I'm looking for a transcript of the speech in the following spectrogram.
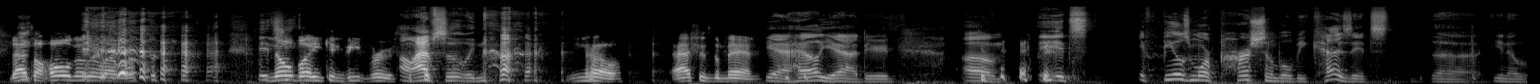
That's a whole nother level. Nobody can beat Bruce. Oh, absolutely not. No, Ash is the man. Yeah, hell yeah, dude. Um, it's it feels more personable because it's the you know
